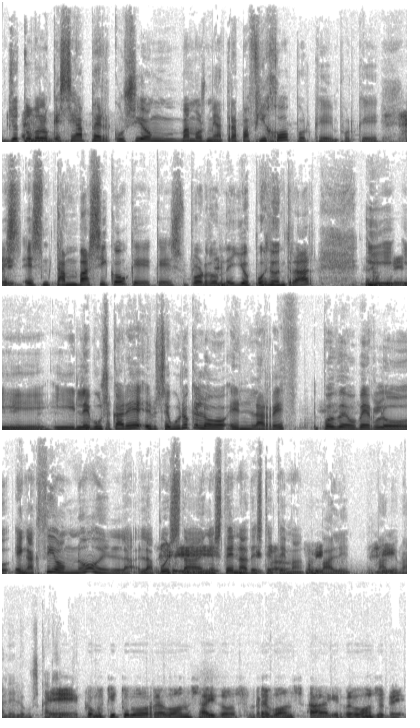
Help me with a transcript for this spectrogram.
Yo todo lo que sea percusión, vamos, me atrapa fijo porque, porque es, es tan básico que, que es por donde yo puedo entrar. Y, Sí, sí, y- y le buscaré, eh, seguro que lo en la red puedo verlo en acción, ¿no? En la, la puesta Sí, en escena sí, de este claro, tema. sí. Vale, vale, vale, lo buscaré. Eh, como título Rebons hay dos, Rebons A y Rebons B.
